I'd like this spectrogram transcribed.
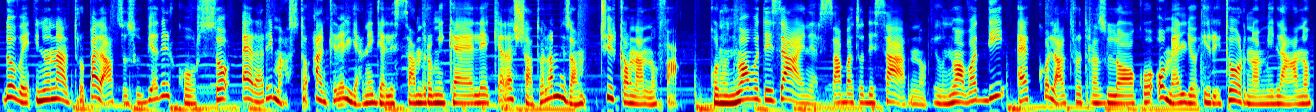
dove in un altro palazzo su Via del Corso era rimasto anche negli anni di Alessandro Michele, che ha lasciato la Maison circa un anno fa. Con un nuovo designer, Sabato De Sarno, e un nuovo AD, ecco l'altro trasloco, o meglio il ritorno a Milano,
